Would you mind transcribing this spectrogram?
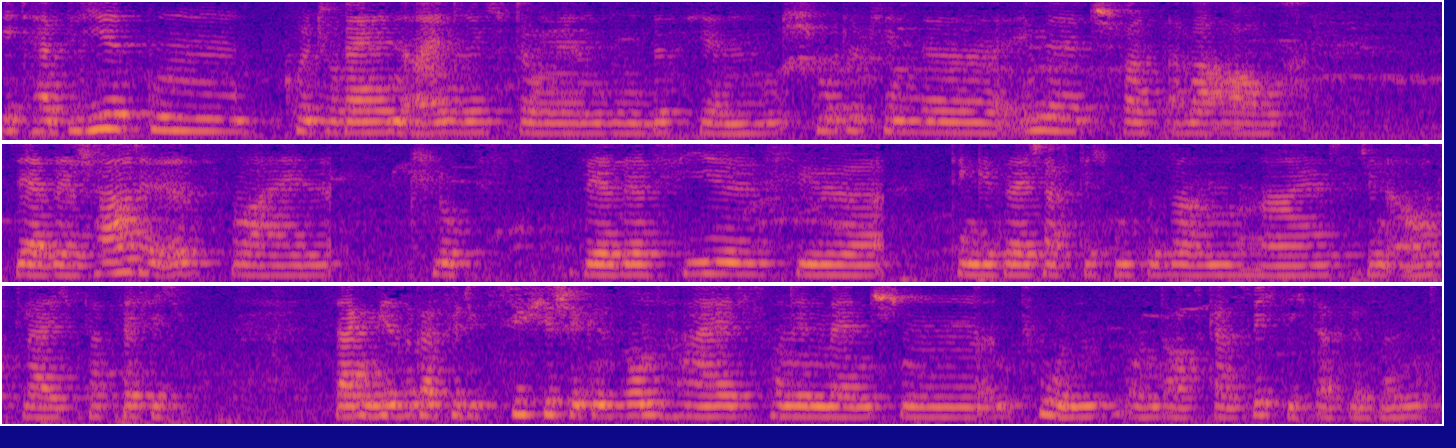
etablierten kulturellen Einrichtungen so ein bisschen Schmuddelkinder-Image, was aber auch sehr, sehr schade ist, weil Clubs sehr, sehr viel für den gesellschaftlichen Zusammenhalt, für den Ausgleich tatsächlich sagen wir sogar für die psychische Gesundheit von den Menschen tun und auch ganz wichtig dafür sind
